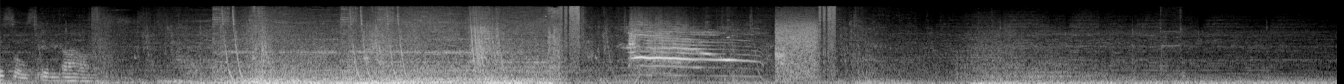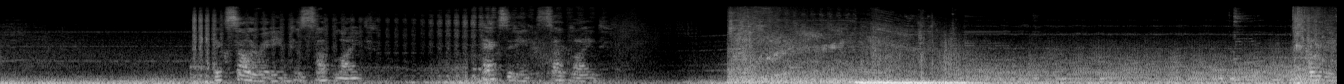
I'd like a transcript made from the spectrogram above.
Missiles inbound. Um, Accelerating to sublight. Exiting sublight. Enemy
